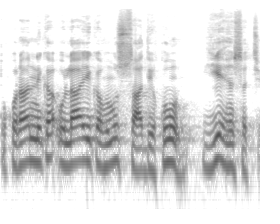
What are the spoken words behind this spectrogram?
تو قرآن نے کہا الائی کا الصادقون، یہ ہیں سچے۔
